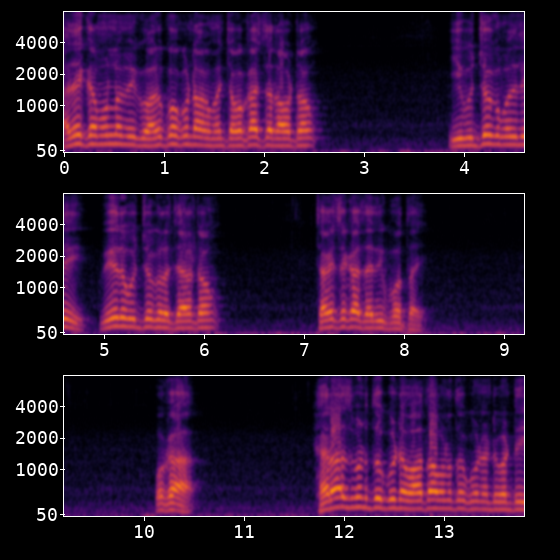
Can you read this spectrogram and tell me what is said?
అదే క్రమంలో మీకు అనుకోకుండా ఒక మంచి అవకాశం రావటం ఈ ఉద్యోగం వదిలి వేరే ఉద్యోగంలో చేరటం చకచకా జరిగిపోతాయి. ఒక హెరాస్మెంట్తో కూడిన వాతావరణంతో కూడినటువంటి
